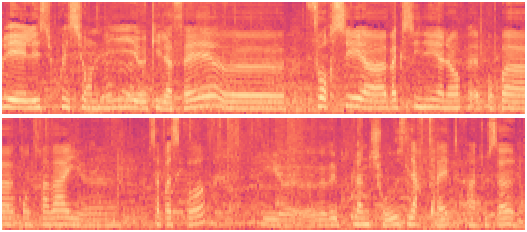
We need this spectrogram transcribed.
Les, suppressions de lits euh, qu'il a fait, euh, forcer à vacciner alors pour pas qu'on travaille, euh, ça passe pas. Et euh, plein de choses, la retraite, enfin tout ça, non.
